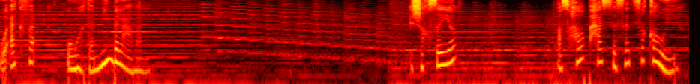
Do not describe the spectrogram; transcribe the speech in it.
وأكفأ ومهتمين بالعمل. الشخصية أصحاب سادسة قوية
